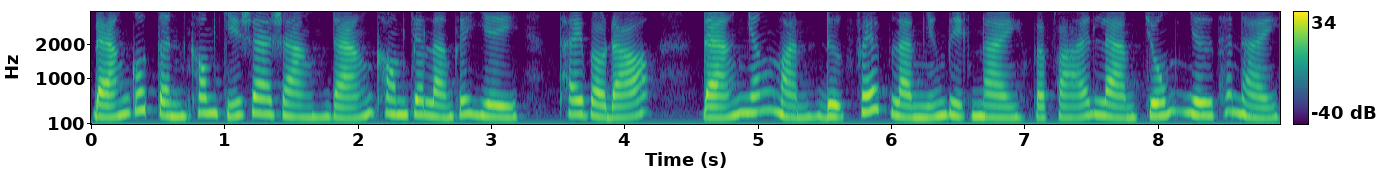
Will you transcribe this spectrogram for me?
Đảng cố tình không chỉ ra rằng đảng không cho làm cái gì, thay vào đó, đảng nhấn mạnh được phép làm những việc này và phải làm chúng như thế này.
